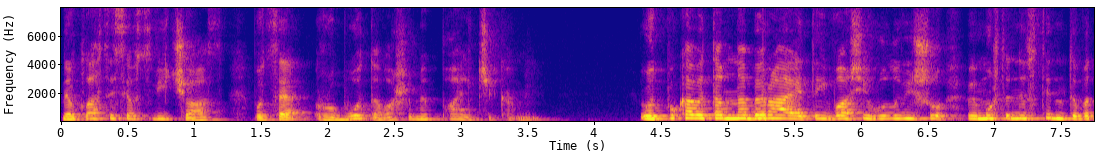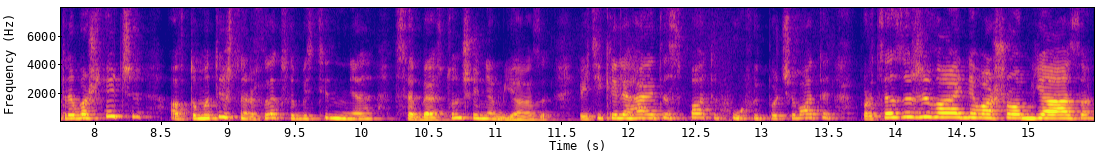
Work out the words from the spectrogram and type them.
не вкластися в свій час, бо це робота вашими пальчиками. І от поки ви там набираєте і в вашій голові, що ви можете не встигнути, бо треба швидше, автоматичний рефлекс обезцінення себе, стончення м'яза. Як тільки лягаєте спати, фух, відпочивати, процес заживання вашого м'яза,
